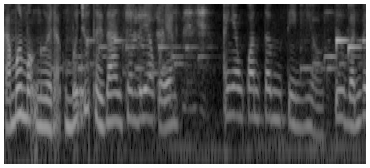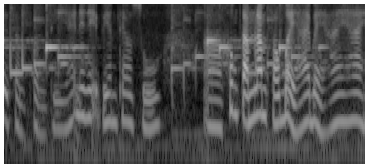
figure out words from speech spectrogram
Cảm ơn mọi người đã cùng một chút thời gian xem video của em. Anh em quan tâm tìm hiểu tư vấn về sản phẩm thì hãy liên hệ với em theo số à, 0856727722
